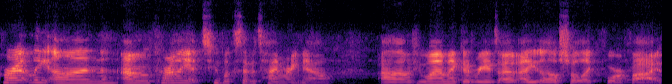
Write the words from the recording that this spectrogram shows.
currently on. I'm currently at two books at a time right now. Um, if you want my Goodreads, I, I'll show like four or five.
